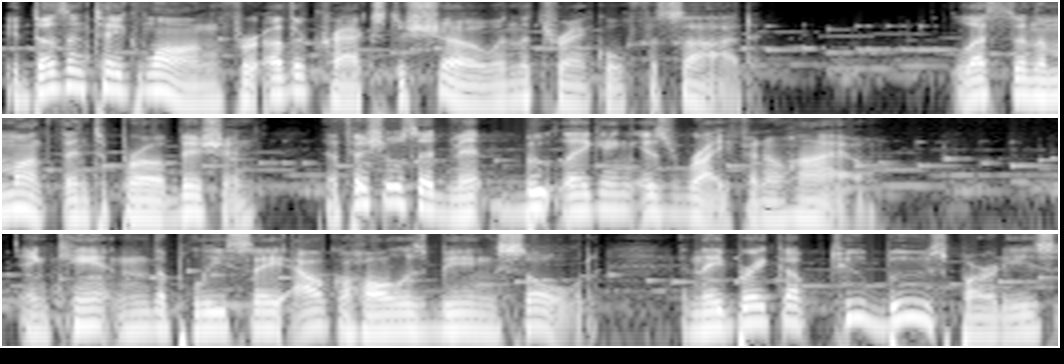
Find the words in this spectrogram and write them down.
It doesn't take long for other cracks to show in the tranquil facade. Less than a month into prohibition, officials admit bootlegging is rife in Ohio. In Canton, the police say alcohol is being sold, and they break up two booze parties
